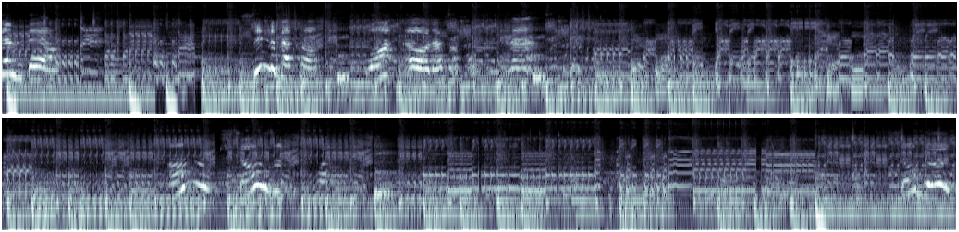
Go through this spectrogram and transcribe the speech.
Again there? See in the background. What? Oh, that's not Matt. Oh, sounds like so good.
